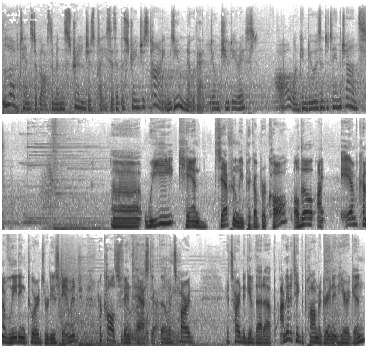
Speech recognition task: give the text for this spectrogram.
Love tends to blossom in the strangest places at the strangest times. You know that, don't you, dearest? All one can do is entertain the chance. Uh, we can definitely pick up her call, although I am kind of leading towards reduced damage. Her call's No love fantastic, without though. It's hard. It's hard to give that up. I'm gonna take the pomegranate here again.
